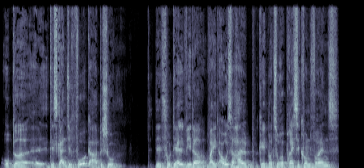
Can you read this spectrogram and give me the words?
ob da äh, das ganze Vorgabe schon, das Hotel wieder weit außerhalb, geht man zu einer Pressekonferenz,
